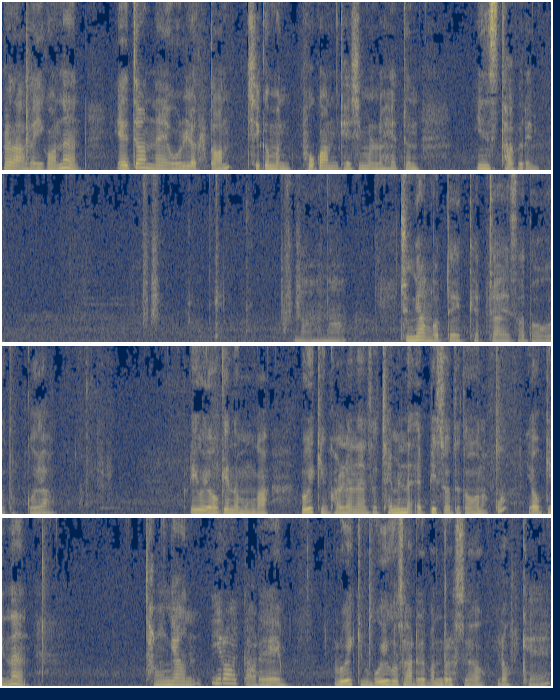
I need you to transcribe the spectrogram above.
그러고 나서 이거는 예전에 올렸던 지금은 보관 게시물로 해둔 인스타그램. 이렇게 하나하나 중요한 것들 캡처해서 넣어뒀고요. 그리고 여기는 뭔가 로이킴 관련해서 재밌는 에피소드 넣어놨고 여기는 작년 1월 달에 로이킴 모의고사를 만들었어요. 이렇게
